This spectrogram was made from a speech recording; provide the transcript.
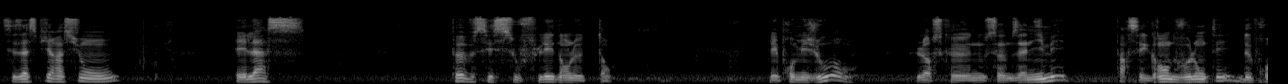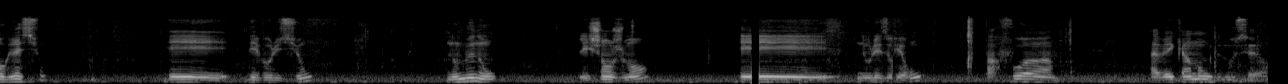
ces aspirations, hélas, peuvent s'essouffler dans le temps. Les premiers jours, lorsque nous sommes animés par ces grandes volontés de progression et d'évolution, nous menons les changements et nous les opérons parfois avec un manque de douceur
